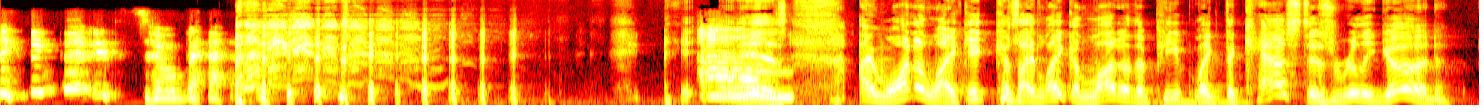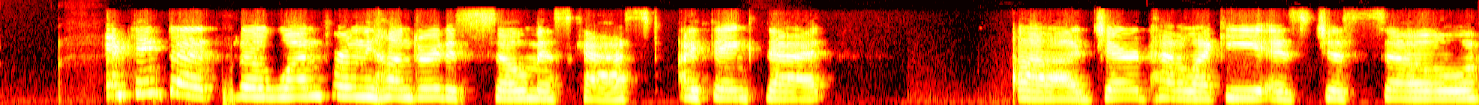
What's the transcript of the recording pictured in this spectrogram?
I think that it's so bad. It Um, is. I want to like it because I like a lot of the people. Like the cast is really good. I think that the one from the hundred is so miscast. I think that uh, Jared Padalecki is just so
